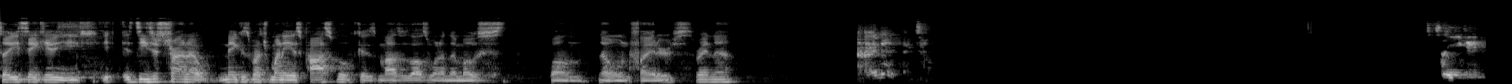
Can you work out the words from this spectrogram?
So you think he, is he just trying to make as much money as possible because Masvidal is one of the most well-known fighters right now? I don't think so. Trilogy.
